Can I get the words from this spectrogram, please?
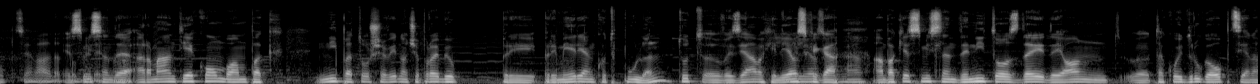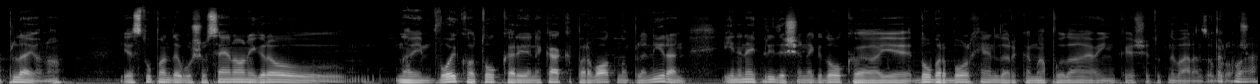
opcija. Valjda, to Jaz mislim, da je Armand je kombo, ampak ni pa to še vedno, čeprav je bil pri, primerjan kot pulen, tudi eh, v izjavah. Ilijevskega, ja. Ampak jaz mislim, da ni to zdaj, da je on eh, takoj druga opcija na pleju. No? Jaz upam, da bo še vseeno on igral vem, dvojko, to, kar je nekako prvotno planiran, in ne pride še nekdo, ki je dober ball handler, ki ima podajo in ki je še tudi nevaren za obroč. ja.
